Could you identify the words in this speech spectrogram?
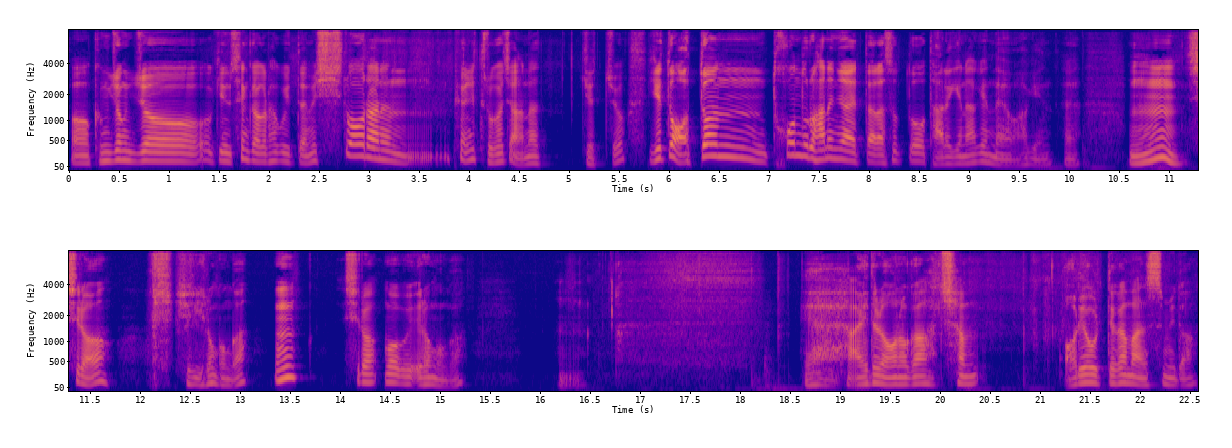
어, 긍정적인 생각을 하고 있다면 싫어라는 표현이 들어가지 않았겠죠. 이게 또 어떤 톤으로 하느냐에 따라서 또 다르긴 하겠네요. 하긴. 예. 음, 싫어. 이런 건가? 응? 싫어. 뭐 이런 건가? 음. 예, 아이들 언어가 참 어려울 때가 많습니다.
